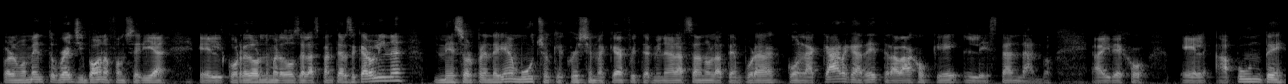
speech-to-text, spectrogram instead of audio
Por el momento, Reggie Bonifon sería el corredor número 2 de las Panteras de Carolina. Me sorprendería mucho que Christian McCaffrey terminara sano la temporada con la carga de trabajo que le están dando. Ahí dejo el apunte.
